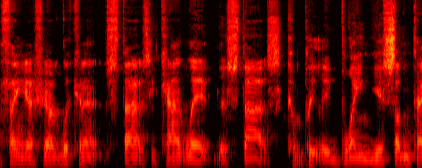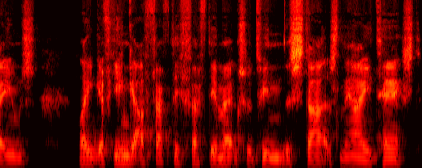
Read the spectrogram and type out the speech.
think if you're looking at stats, you can't let the stats completely blind you. Sometimes, like if you can get a 50 50 mix between the stats and the eye test,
